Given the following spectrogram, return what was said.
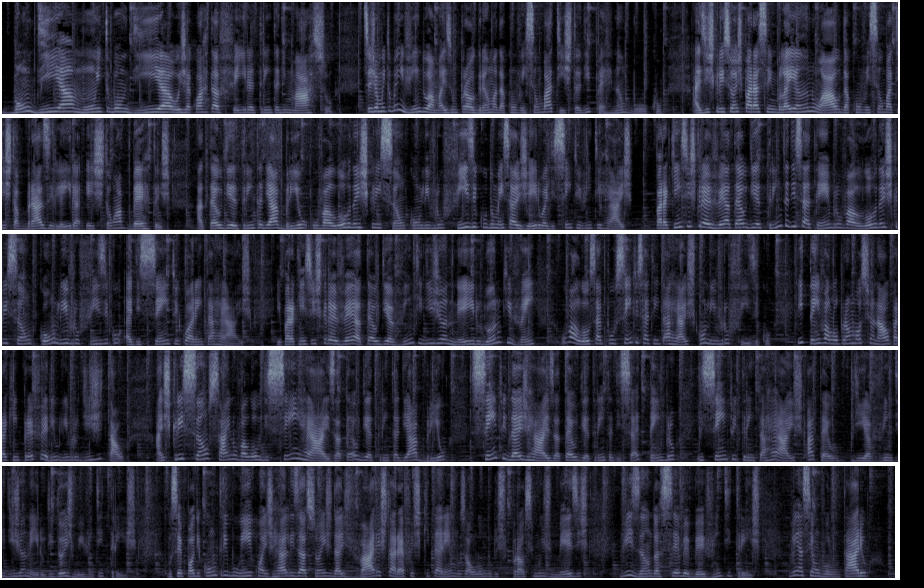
Bom dia, muito bom dia! Hoje é quarta-feira, 30 de março. Seja muito bem-vindo a mais um programa da Convenção Batista de Pernambuco. As inscrições para a Assembleia Anual da Convenção Batista Brasileira estão abertas. Até o dia 30 de abril, o valor da inscrição com livro físico do mensageiro é de 120 reais. Para quem se inscrever até o dia 30 de setembro, o valor da inscrição com livro físico é de 140 reais. E para quem se inscrever até o dia 20 de janeiro do ano que vem, o valor sai por 170 reais com livro físico. E tem valor promocional para quem preferir o livro digital. A inscrição sai no valor de 100 reais até o dia 30 de abril, 110 reais até o dia 30 de setembro e 130 reais até o dia 20 de janeiro de 2023. Você pode contribuir com as realizações das várias tarefas que teremos ao longo dos próximos meses, visando a CBB 23. Venha ser um voluntário,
